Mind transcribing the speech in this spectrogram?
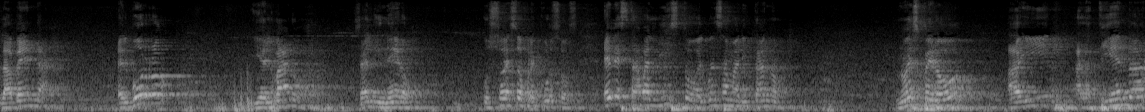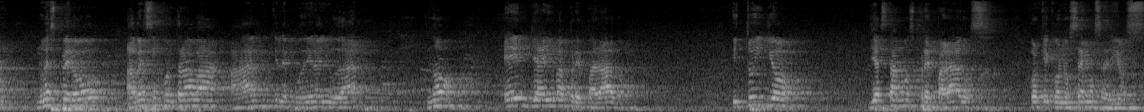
la venda, el burro y el varo, o sea, el dinero, usó esos recursos. Él estaba listo, el buen samaritano. No esperó a ir a la tienda, no esperó a ver si encontraba a alguien que le pudiera ayudar. No, él ya iba preparado. Y tú y yo ya estamos preparados porque conocemos a Dios,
